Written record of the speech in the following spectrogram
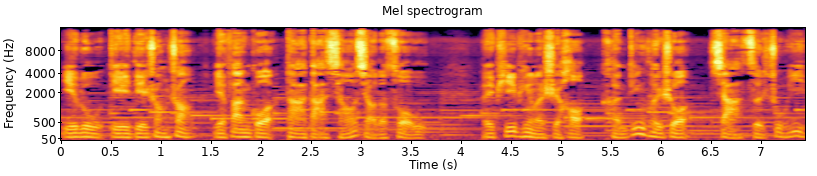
一路跌跌撞撞，也犯过大大小小的错误。被批评的时候，肯定会说“下次注意”。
